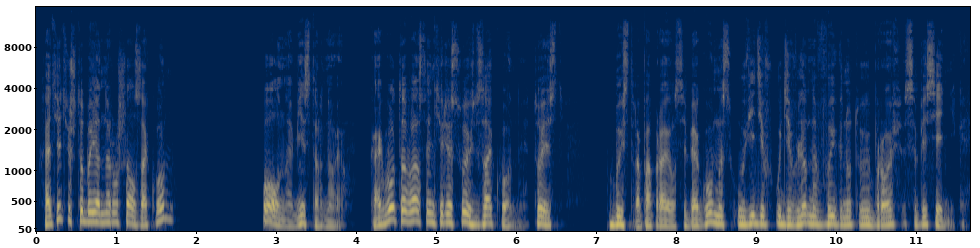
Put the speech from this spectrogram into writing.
Хотите, чтобы я нарушал закон? Полно, мистер Нойл. Как будто вас интересуют законы. То есть Быстро поправил себя Гомес, увидев удивленно выгнутую бровь собеседника.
